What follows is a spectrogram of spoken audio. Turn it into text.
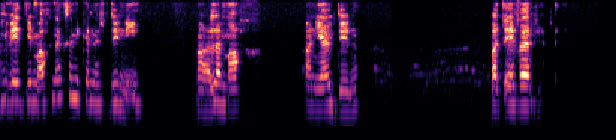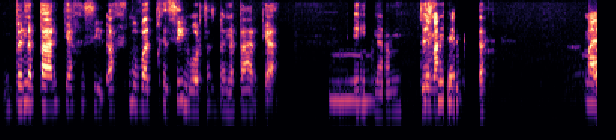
jy weet jy mag niks aan die kinders doen nie, maar hulle mag aan jou doen whatever binne perke gesien ag wat gesien word as binne perke. Mm. En ehm um, dis maar nie dit- Maar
